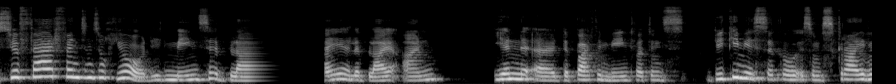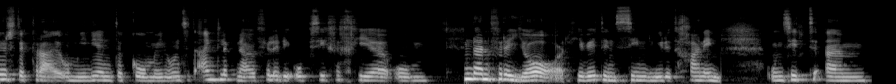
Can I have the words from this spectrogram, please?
Sover vind ons nog ja, die mense bly hulle bly aan een uh, departement wat ons bietjie mee sukkel is om skrywers te kry om hierheen te kom en ons het eintlik nou vir hulle die opsie gegee om om dan vir 'n jaar, jy weet en sien hoe dit gaan en ons het um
